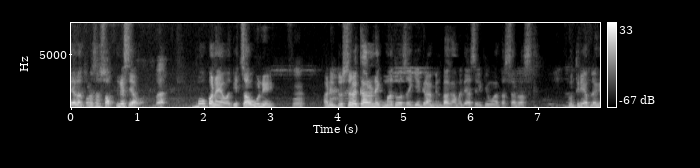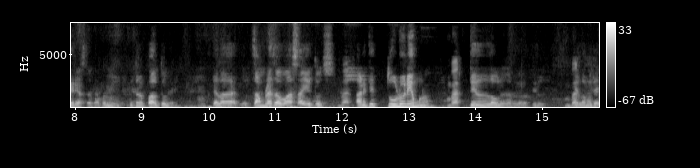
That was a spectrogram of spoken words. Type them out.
त्याला थोडासा सॉफ्टनेस यावा बर. मऊपणा यावा ती चावू नये. आणि दुसरं कारण एक महत्वाचं आहे की ग्रामीण भागामध्ये असेल किंवा आता सर्रास कुत्री आपल्या घरी असतात आपण कुत्रं पाळतो घरी त्याला चांबड्याचा वास हा येतोच. बर. आणि ते तोडू नये म्हणून. बर. तेल लावलं जातं त्याला तेल. बर. तेलामध्ये.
